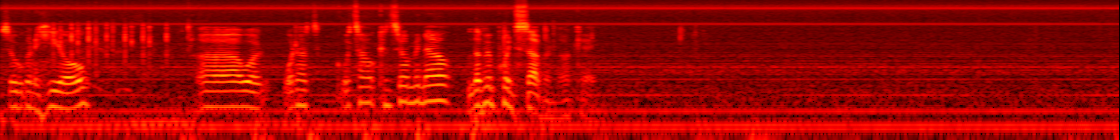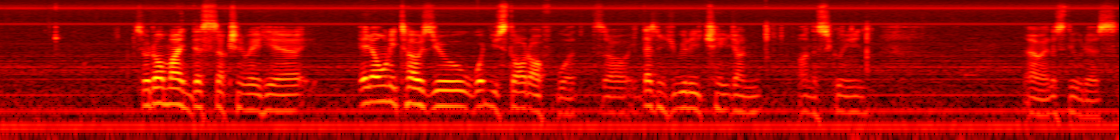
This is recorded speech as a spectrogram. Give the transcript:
So we're gonna heal. Uh, what what else? What's our concealment now? 11.7. Okay. So don't mind this section right here. It only tells you what you start off with, so it doesn't really change on on the screen. Alright, let's do this.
